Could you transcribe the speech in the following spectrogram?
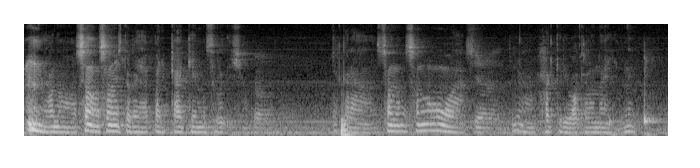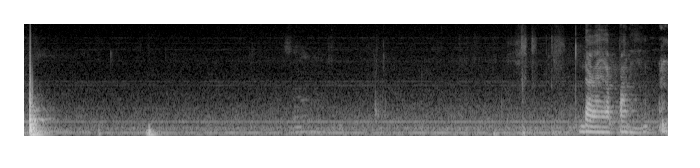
あのそのその人がやっぱり会見もするでしょ。だからそのその方ははっきりわからないよねだからやっぱり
